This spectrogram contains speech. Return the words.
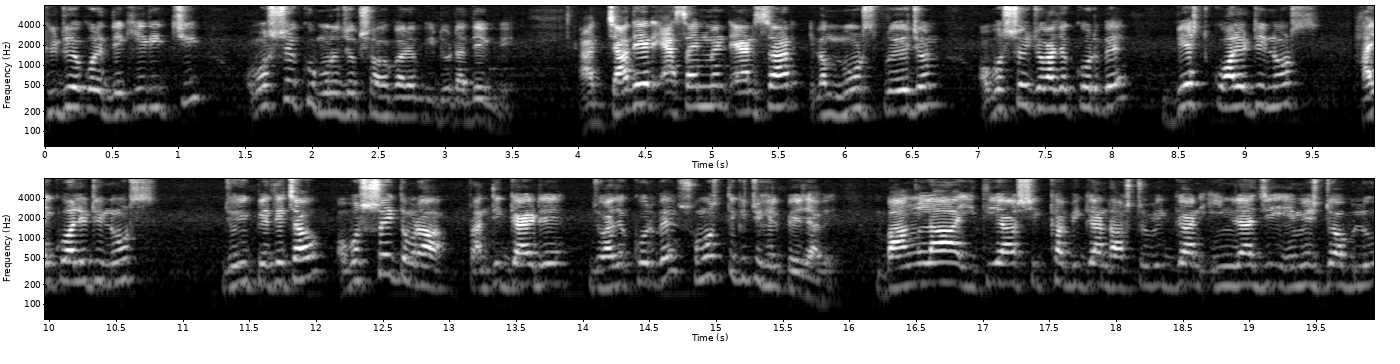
ভিডিও করে দেখিয়ে দিচ্ছি, অবশ্যই খুব মনোযোগ সহকারে ভিডিওটা দেখবে। আর যাদের অ্যাসাইনমেন্ট অ্যান্সার এবং নোটস প্রয়োজন, অবশ্যই যোগাযোগ করবে। Best quality notes high quality notes যদি পেতে চাও, অবশ্যই তোমরা প্রান্তিক গাইডে যোগাযোগ করবে। সমস্ত কিছু হেল্প পেয়ে যাবে। বাংলা, ইতিহাস, শিক্ষাবিজ্ঞান, রাষ্ট্রবিজ্ঞান, ইংরাজি এমএসডব্লিউ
